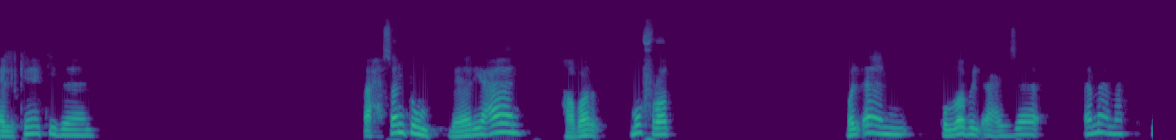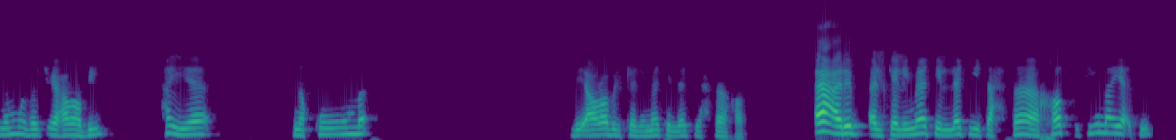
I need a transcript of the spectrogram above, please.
الكاتبان. أحسنتم. بارعان. خبر مفرد والآن طلاب الأعزاء أمامك. نموذج إعرابي. هيا. نقوم بإعراب الكلمات التي تحتها خط. أعرب الكلمات التي تحتها خط فيما يأتي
